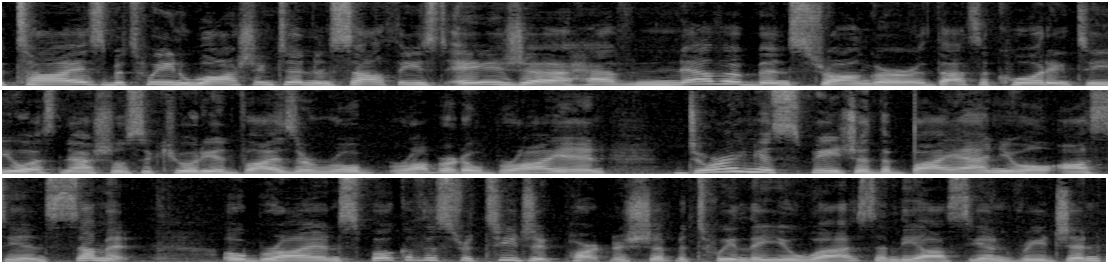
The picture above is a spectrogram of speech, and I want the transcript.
The ties between Washington and Southeast Asia have never been stronger. That's according to U.S. National Security Advisor Robert O'Brien during his speech at the biannual ASEAN Summit. O'Brien spoke of the strategic partnership between the U.S. and the ASEAN region,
